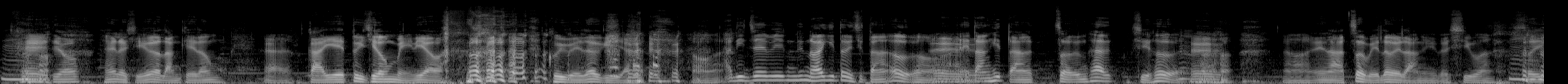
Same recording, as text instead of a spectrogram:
嗯。嘿对，迄就是迄个人客拢，诶，家己的对手拢没了啊，开袂落去啊。哦，啊，你这边你来去对一单学？哦，嘿。迄单迄单做用较是好嘿。的。啊，因若做袂落的人伊就收啊，所以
